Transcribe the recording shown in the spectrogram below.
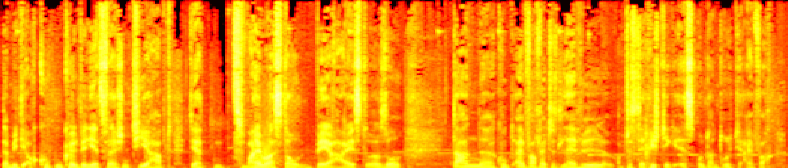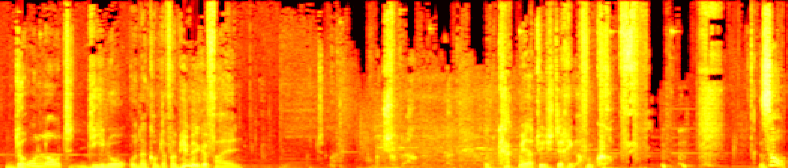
Damit ihr auch gucken könnt, wenn ihr jetzt vielleicht ein Tier habt, der zweimal Stone Bear heißt oder so. Dann äh, guckt einfach, welches Level, ob das der richtige ist. Und dann drückt ihr einfach Download Dino. Und dann kommt er vom Himmel gefallen. Und kackt mir natürlich direkt auf den Kopf. so.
